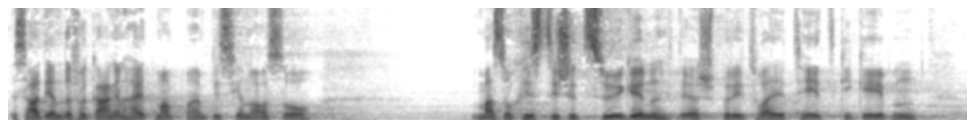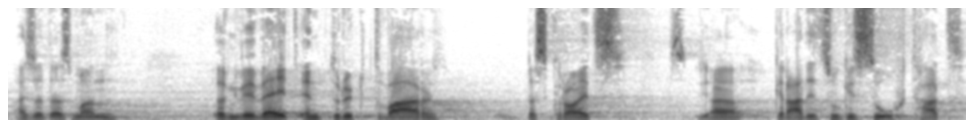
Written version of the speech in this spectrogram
Es hat ja in der Vergangenheit manchmal ein bisschen auch so masochistische Züge der Spiritualität gegeben, also dass man irgendwie weltentrückt war, das Kreuz ja geradezu gesucht hat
